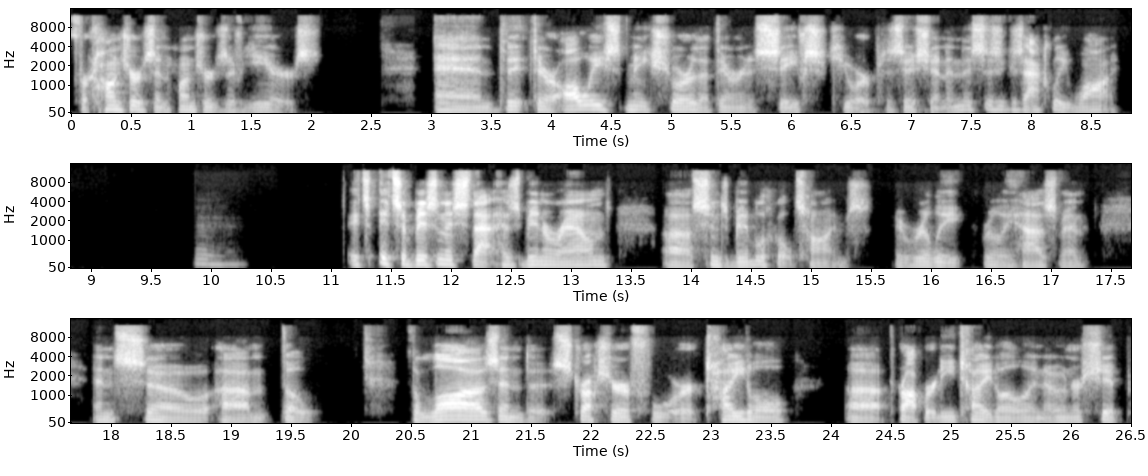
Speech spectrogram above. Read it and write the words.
for hundreds and hundreds of years. And they're always make sure that they're in a safe secure position. And this is exactly why Mm. It's it's a business that has been around uh, since biblical times. It really really has been, and so um, the the laws and the structure for title, uh, property title, and ownership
